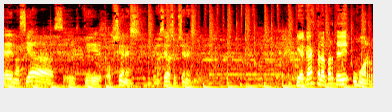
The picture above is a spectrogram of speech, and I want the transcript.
Sea, demasiadas este, opciones. Demasiadas opciones. Y acá está la parte de humor.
